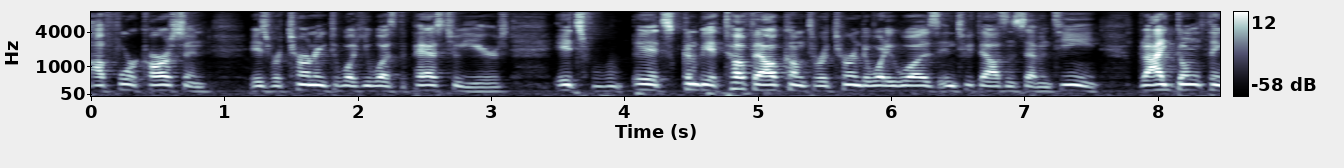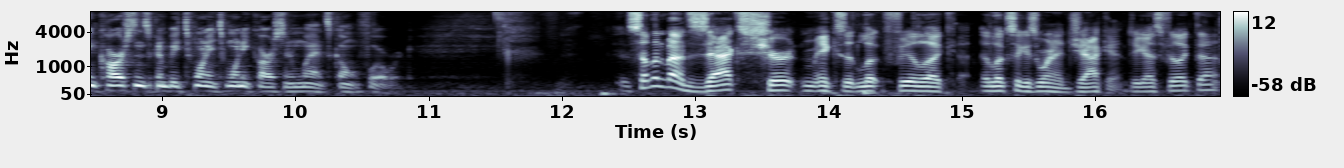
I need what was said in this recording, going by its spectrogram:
uh, for Carson is returning to what he was the past two years. It's it's going to be a tough outcome to return to what he was in 2017. But I don't think Carson's going to be 2020 Carson Wentz going forward. Something about Zach's shirt makes it look feel like it looks like he's wearing a jacket. Do you guys feel like that?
